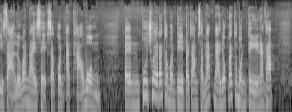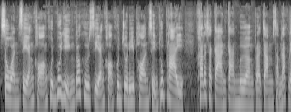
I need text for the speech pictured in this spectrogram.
อีสานหรือว่านายเสกสกลอัฏฐาวงศ์เป็นผู้ช่วยรัฐมนตรีประจำสำนักนายกรัฐมนตรีนะครับ ส่วนเสียงของคุณผู้หญิงก็คือเสียงของคุณจุรีพรสินทุไพรข้าราชการการเมืองประจำสำนักเล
